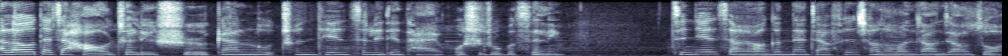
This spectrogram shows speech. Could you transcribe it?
Hello，大家好，这里是甘露春天心理电台，我是主播司令。今天想要跟大家分享的文章叫做：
